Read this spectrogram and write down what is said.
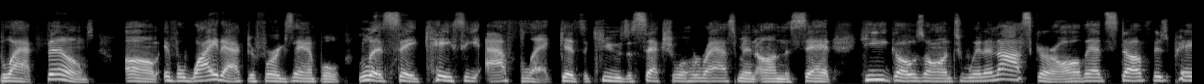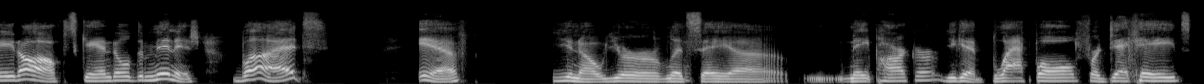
black films. Um, if a white actor, for example, let's say Casey Affleck gets accused of sexual harassment on the set, he goes on to win an Oscar. All that stuff is paid off, scandal diminished. But if you know, you're, let's say, uh, Nate Parker, you get blackballed for decades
